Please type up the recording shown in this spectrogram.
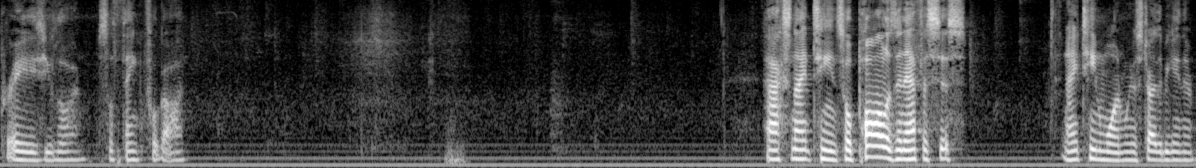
Praise you, Lord. So thankful, God. Acts 19. So Paul is in Ephesus. 19.1. We're going to start at the beginning there.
